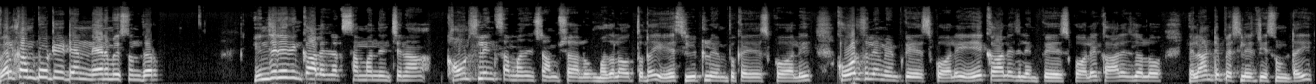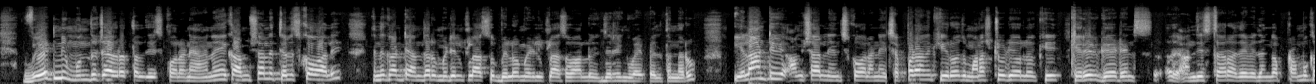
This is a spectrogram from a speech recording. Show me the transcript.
వెల్కమ్ టు టీ టెన్ నేను మీ సుందర్. ఇంజనీరింగ్ కాలేజీలకు సంబంధించిన కౌన్సిలింగ్ సంబంధించిన అంశాలు మొదలవుతున్నాయి. ఏ సీట్లు ఎంపిక చేసుకోవాలి కోర్సులు ఏమి ఎంపిక చేసుకోవాలి ఏ కాలేజీలు ఎంపిక చేసుకోవాలి కాలేజీలలో ఎలాంటి ఫెసిలిటీస్ ఉంటాయి వేటిని ముందు జాగ్రత్తలు తీసుకోవాలని అనేక అంశాలను తెలుసుకోవాలి. ఎందుకంటే అందరూ middle class below middle class వాళ్ళు ఇంజనీరింగ్ వైపు వెళ్తున్నారు. ఎలాంటి అంశాలను ఎంచుకోవాలని చెప్పడానికి ఈరోజు మన స్టూడియోలోకి కెరీర్ గైడెన్స్ అందిస్తారు. అదేవిధంగా ప్రముఖ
